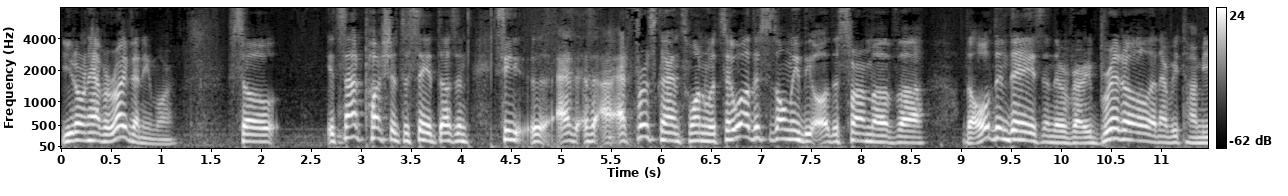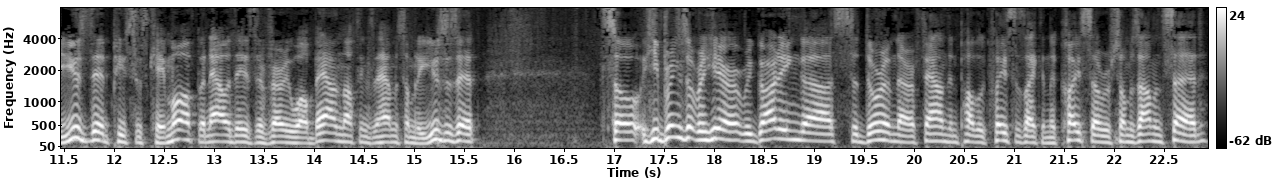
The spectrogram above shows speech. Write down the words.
you don't have a roiv anymore. So it's not pasha to say it doesn't. See, uh, at, at, first glance, one would say, well, this is only the the swarm of uh, the olden days, and they're very brittle, and every time you used it, pieces came off. But nowadays, they're very well bound. Nothing's gonna happen. Somebody uses it. So he brings over here regarding uh, sedurim that are found in public places, like in the Kaisa, Rosh Zalman said,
